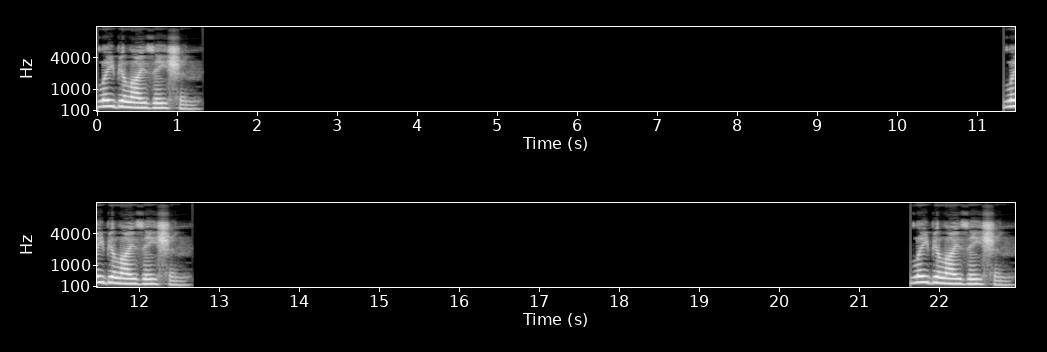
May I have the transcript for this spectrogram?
Labialization Labialization. Labialization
